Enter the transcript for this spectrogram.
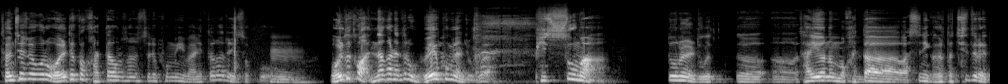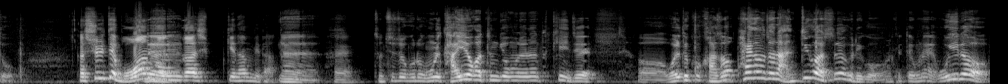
전체적으로 월드컵 갔다 온 선수들의 폼이 많이 떨어져 있었고 음. 월드컵 안 나간 애들은 왜 폼이 안 좋은 거야? 빗소마 또는 누구 어, 어, 다이어는 뭐 갔다 왔으니까 그렇다 치더라도 그러니까 쉴 때 뭐한 네. 건가 싶긴 합니다. 예. 네. 전체적으로 오늘 다이어 같은 경우에는 특히 이제 어, 월드컵 가서 8강전을 안 뛰고 왔어요. 그리고 그렇기 때문에 오히려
